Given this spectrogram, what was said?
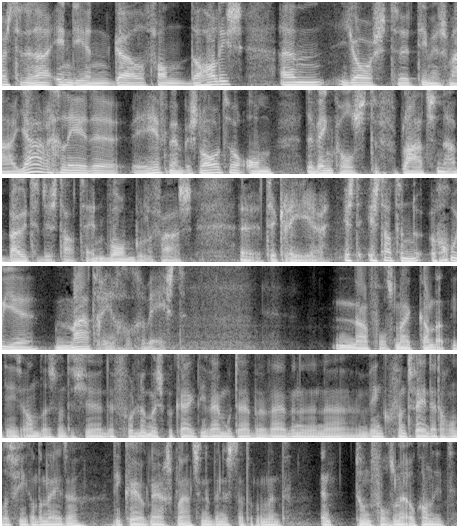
luisterde naar Indian Girl van The Hollies. En Joost eh, Tiemensma, jaren geleden heeft men besloten... om de winkels te verplaatsen naar buiten de stad... en woonboulevards uh, te creëren. Is, is dat een goede maatregel geweest? Nou, volgens mij kan dat niet eens anders. Want als je de volumes bekijkt die wij moeten hebben... we hebben een, eh, een winkel van 3200 vierkante meter. Die kun je ook nergens plaatsen in de binnenstad op het moment. En toen volgens mij ook al niet.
